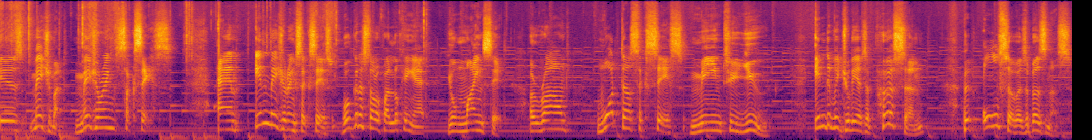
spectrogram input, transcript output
is measurement, measuring success. And in measuring success, we're going to start off by looking at your mindset around what does success mean to you, individually as a person, but also as a business.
